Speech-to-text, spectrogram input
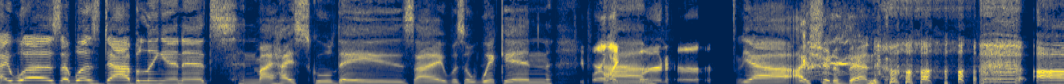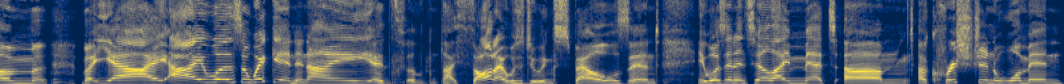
I was I was dabbling in it in my high school days. I was a Wiccan. People are like, Um, burn her. Yeah, I should have been. um, but yeah, I I was a Wiccan, and I I thought I was doing spells, and it wasn't until I met um a Christian woman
